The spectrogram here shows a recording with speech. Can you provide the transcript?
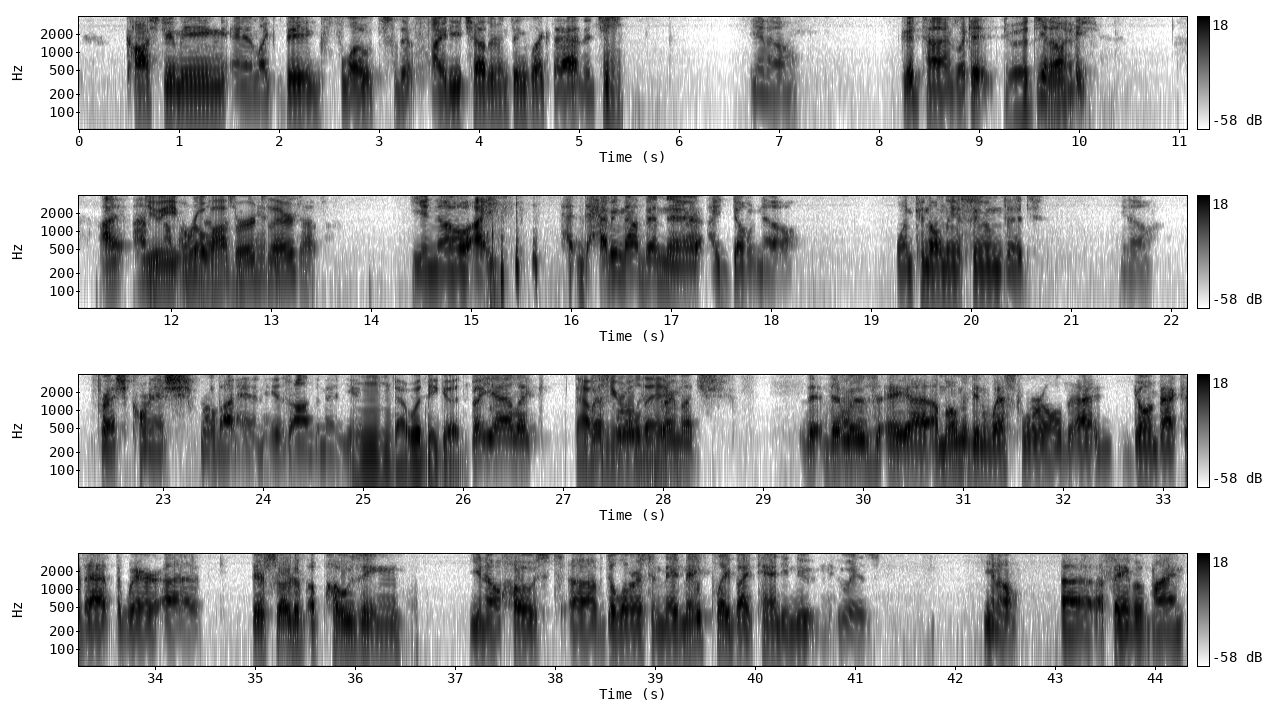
costuming and like big floats that fight each other and things like that, and it just you know good times like it Good. you know, times. hey, I I'm, Do you I'm eat robot birds there? stuff. You know, I ha- having not been there, I don't know. One can only assume that, you know, fresh Cornish robot hen is on the menu. Mm, that would be good. But yeah, like Thousand year Westworld old is egg. Very much. th- There was a uh, a moment in Westworld, uh, going back to that, where uh, they're sort of opposing, you know, hosts of Dolores and Maeve. Maeve played by Thandie Newton, who is, you know, uh, a fave of mine.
